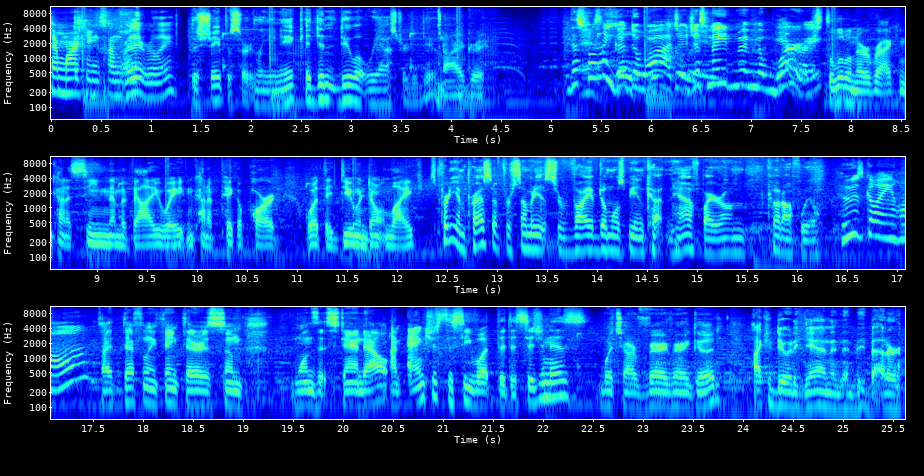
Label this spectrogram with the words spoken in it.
They're marking something. Are they really? The shape is certainly unique. It didn't do what we asked her to do. No, I agree. This wasn't good to watch. It just made it worse. It's a little nerve-wracking kind of seeing them evaluate and kind of pick apart what they do and don't like. It's pretty impressive for somebody that survived almost being cut in half by her own cutoff wheel. Who's going home? I definitely think there is some ones that stand out. I'm anxious to see what the decision is. Which are very, very good. I could do it again and it'd be better.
